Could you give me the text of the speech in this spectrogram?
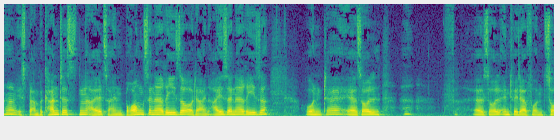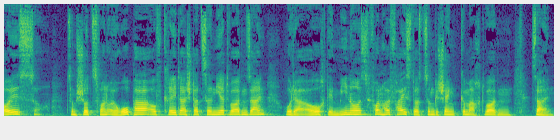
hm, ist am bekanntesten als ein bronzener Riese oder ein eiserner Riese und äh, er soll, äh, er soll entweder von Zeus zum Schutz von Europa auf Kreta stationiert worden sein oder auch dem Minos von Hephaistos zum Geschenk gemacht worden sein.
